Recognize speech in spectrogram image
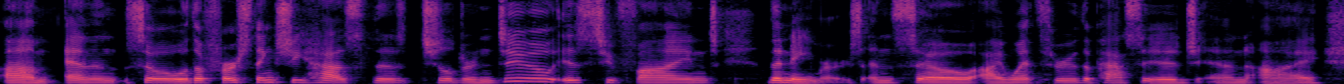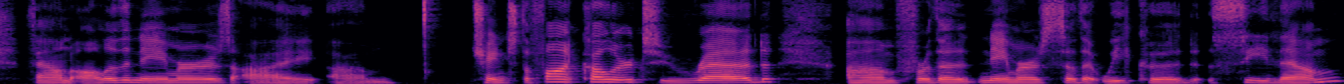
Um, and so the first thing she has the children do is to find the namers. And so I went through the passage and I found all of the namers. I um, changed the font color to red um, for the namers so that we could see them.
